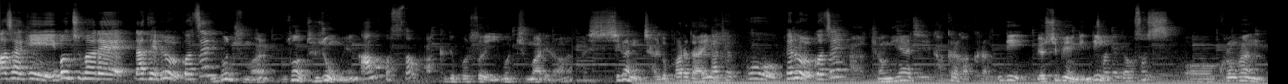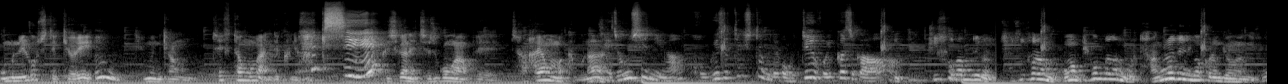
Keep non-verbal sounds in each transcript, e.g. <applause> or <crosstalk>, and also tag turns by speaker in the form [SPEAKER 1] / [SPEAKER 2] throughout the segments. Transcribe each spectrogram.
[SPEAKER 1] 아 자기 이번 주말에 나 데리러 올 거지?
[SPEAKER 2] 이번 주말? 무슨 제주 오면?
[SPEAKER 1] 까먹었어?
[SPEAKER 2] 아 그게 벌써 이번 주말이라 아, 시간이 잘도 빠르다이
[SPEAKER 1] 나 됐고 데리러 올 거지?
[SPEAKER 2] 아 경해야지 가크라 가크라 근데 몇 시 비행기인데?
[SPEAKER 1] 저녁 6시
[SPEAKER 2] 어 그럼 한 오면 7시 대켜이
[SPEAKER 1] 응
[SPEAKER 2] 걔는 그냥 택시 타고 오면 안 돼 그냥
[SPEAKER 1] 택시?
[SPEAKER 2] 그 시간에 제주공항 앞에 차 하얀 마크구나
[SPEAKER 1] 제정신이야? 거기서 택시 타고 내가 어떻게 거기까지 가?
[SPEAKER 2] 이 사람들은 제주 사람은 공항 나가는 걸 당연하게 생각하는 경향이죠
